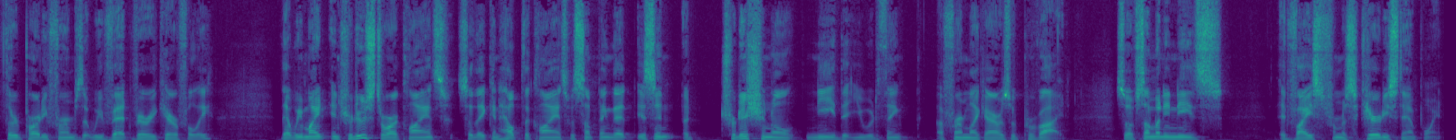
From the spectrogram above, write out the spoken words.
third party firms that we vet very carefully that we might introduce to our clients so they can help the clients with something that isn't a traditional need that you would think a firm like ours would provide. So if somebody needs advice from a security standpoint,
